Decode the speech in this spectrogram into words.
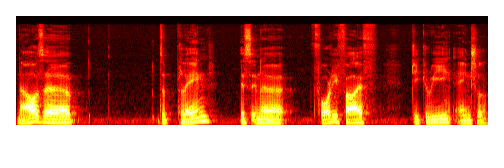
now the the plane is in a 45 degree angel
